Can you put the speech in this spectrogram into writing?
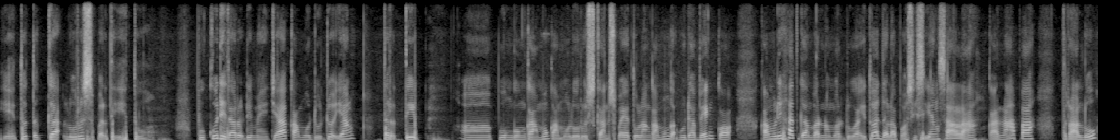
yaitu tegak lurus seperti itu. buku ditaruh di meja kamu duduk yang tertib uh, punggung kamu kamu luruskan supaya tulang kamu nggak mudah bengkok. Kamu lihat gambar nomor dua itu adalah posisi yang salah. Karena apa? Terlalu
